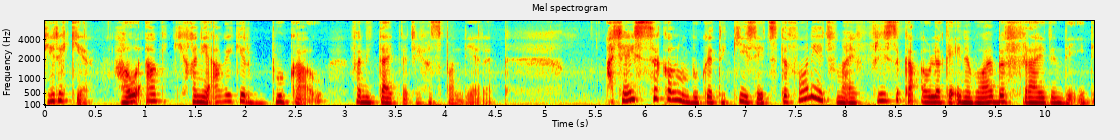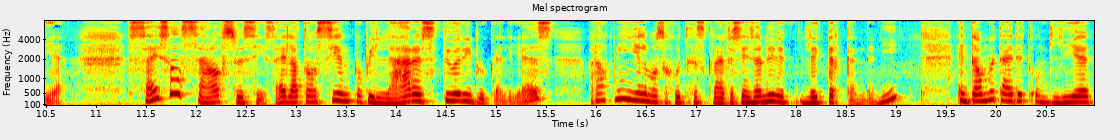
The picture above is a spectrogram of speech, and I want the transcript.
Weer 'n keer. Hou elke keer gaan jy elke keer boekhou van die tyd wat jy gespandeer het. As jy sukkel om boeke te kies, het Stefanie het vir my 'n vreeslike oulike en 'n baie bevrydende idee. Sy sal self so sê, sy laat haar seun populêre storieboeke lees, wat dalk nie heeltemal so goed geskryf is nie, sy nie letterkunde nie. En dan moet hy dit ontleed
